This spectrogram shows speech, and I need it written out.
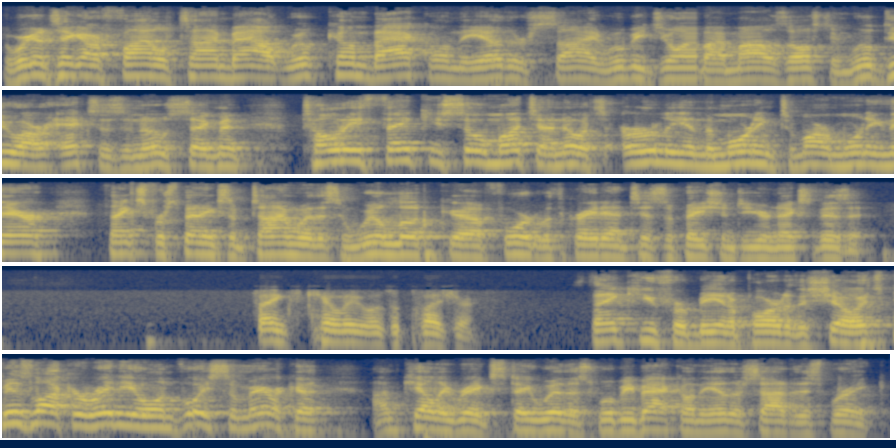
We're going to take our final time out. We'll come back on the other side. We'll be joined by Miles Austin. We'll do our X's and O's segment. Tony, thank you so much. I know it's early in the morning tomorrow morning there. Thanks for spending some time with us, and we'll look uh, forward with great anticipation to your next visit. Thanks, Kelly. It was a pleasure. Thank you for being a part of the show. It's BizLocker Radio on Voice America. I'm Kelly Riggs. Stay with us. We'll be back on the other side of this break.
